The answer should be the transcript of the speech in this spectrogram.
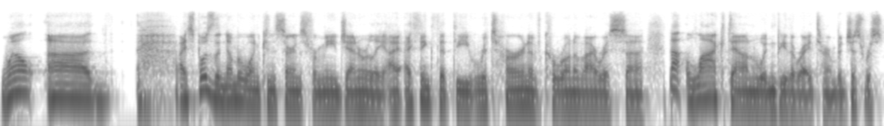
Well, uh, I suppose the number one concerns for me generally, I, I think that the return of coronavirus, uh, not lockdown wouldn't be the right term, but just res-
